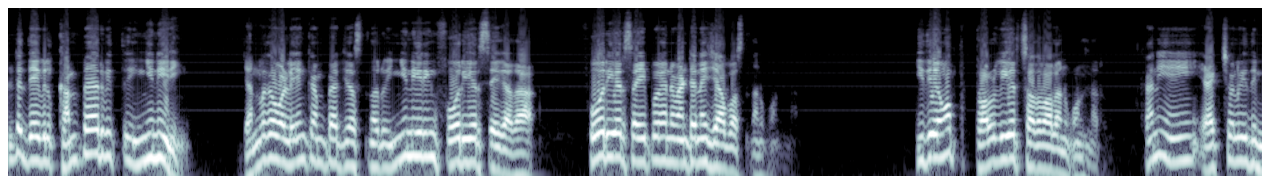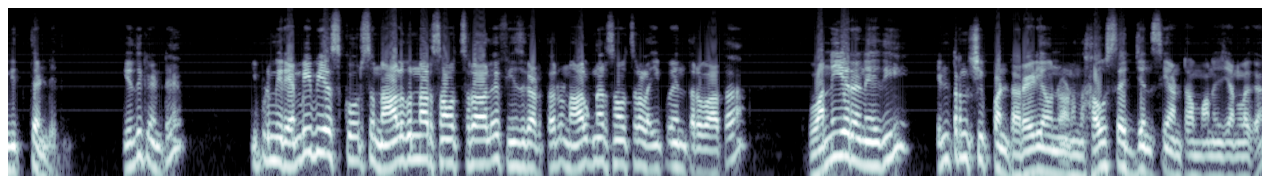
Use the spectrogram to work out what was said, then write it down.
అంటే they will compare with engineering. జనరల్గా వాళ్ళు ఏం కంపేర్ చేస్తున్నారు? ఇంజనీరింగ్ ఫోర్ ఇయర్సే కదా. ఫోర్ ఇయర్స్ అయిపోయిన వెంటనే జాబ్ వస్తుంది అనుకుంటున్నారు. ఇదేమో ట్వెల్వ్ ఇయర్స్ చదవాలనుకుంటున్నారు. కానీ యాక్చువల్గా ఇది మిత్ అండి ఇది. ఎందుకంటే ఇప్పుడు మీరు ఎంబీబీఎస్ కోర్సు నాలుగున్నర సంవత్సరాలే ఫీజు కడతారు. నాలుగున్నర సంవత్సరాలు అయిపోయిన తర్వాత వన్ ఇయర్ అనేది ఇంటర్న్షిప్ అంటారు ఐడియా ఉన్న హౌస్ ఎర్జెన్సీ అంటాం మనం జనరల్గా.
